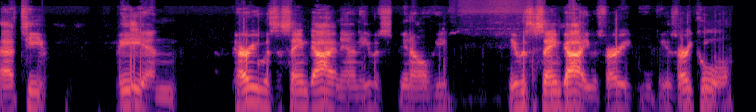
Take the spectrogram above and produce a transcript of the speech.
at TV, and Perry was the same guy, man. He was, you know, he he was the same guy. He was very he was very cool,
